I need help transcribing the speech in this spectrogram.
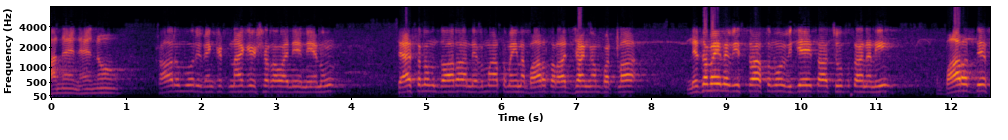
ఆనే నేను కారుమూరి వెంకట నాగేశ్వరరావు అనే నేను శాసనం ద్వారా నిర్మాతమైన భారత రాజ్యాంగం పట్ల నిజమైన విశ్వాసము విజేత చూపుతానని భారతదేశ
